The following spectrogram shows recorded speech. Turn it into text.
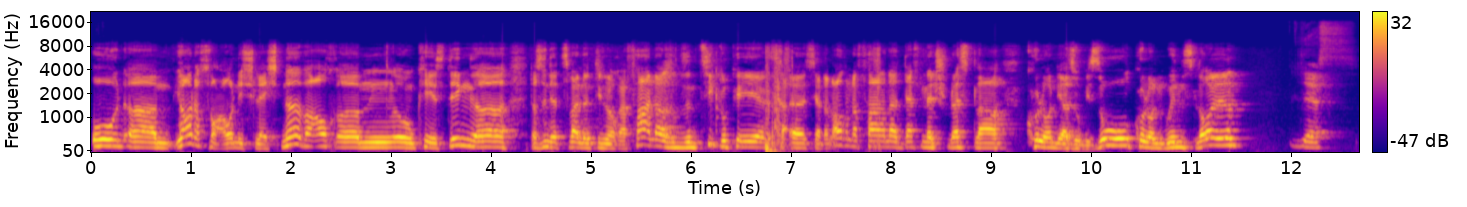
Und ähm, ja, das war auch nicht schlecht, ne? War auch ähm, okayes Ding. Äh, das sind ja zwei Leute, die noch erfahrener sind. Cyclope äh, ist ja dann auch ein erfahrener Deathmatch-Wrestler. Colon ja sowieso. Colon wins LOL. Yes.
